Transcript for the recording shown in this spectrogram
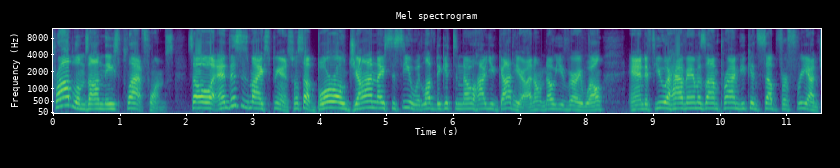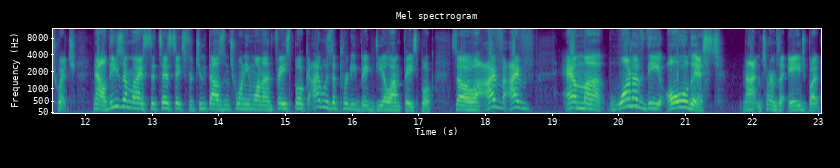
problems on these platforms. So, and this is my experience. What's up, Boro John? Nice to see you. Would love to get to know how you got here. I don't know you very well. And if you have Amazon Prime, you can sub for free on Twitch. Now, these are my statistics for 2021 on Facebook. I was a pretty big deal on Facebook. So I've, I've, am uh, one of the oldest, not in terms of age, but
